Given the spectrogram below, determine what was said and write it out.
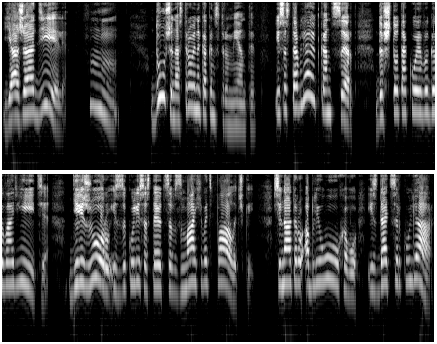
Я же о деле. Хм, души настроены как инструменты — и составляют концерт. Да что такое вы говорите? Дирижеру из-за кулис остается взмахивать палочкой. Сенатору Облеухову издать циркуляр.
